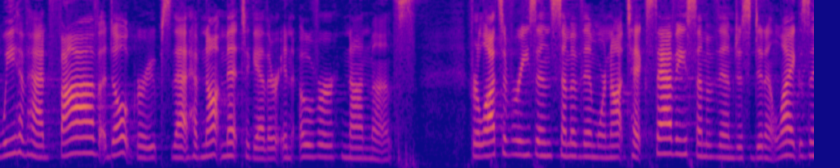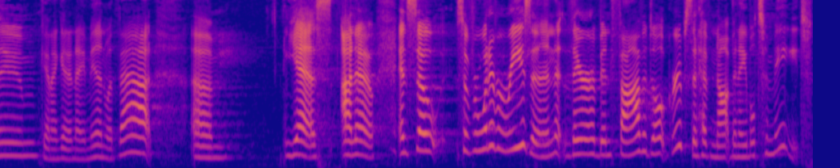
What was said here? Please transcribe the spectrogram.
we have had five adult groups that have not met together in over nine months. For lots of reasons, some of them were not tech savvy, some of them just didn't like Zoom. Can I get an amen with that? Um, yes, I know. And so, so, for whatever reason, there have been five adult groups that have not been able to meet,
